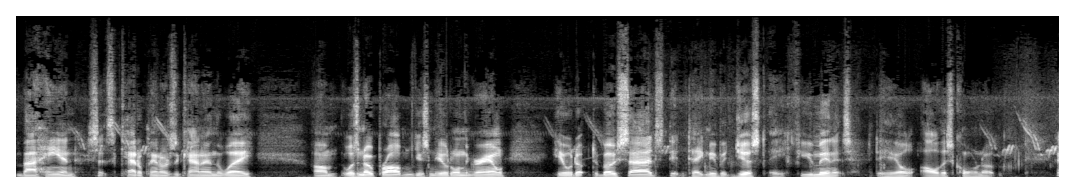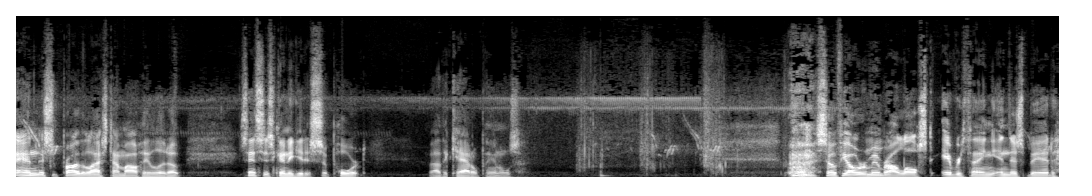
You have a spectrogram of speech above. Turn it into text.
by hand since the cattle panels are kind of in the way. Um, it was no problem. Just kneeled on the ground, healed up to both sides. Didn't take me but just a few minutes to heal all this corn up. And this is probably the last time I'll heal it up since it's going to get its support by the cattle panels. so if y'all remember, I lost everything in this bed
